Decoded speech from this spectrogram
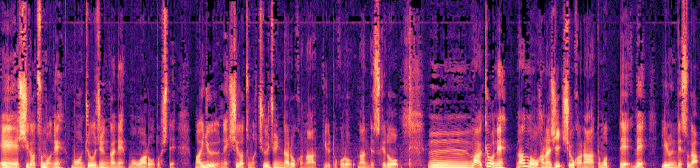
えー、4月もね、もう上旬がね、もう終わろうとして、まあいよいよね、4月も中旬になろうかなっていうところなんですけど、うーん、まあ今日ね、何のお話しようかなと思ってで、いるんですが、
